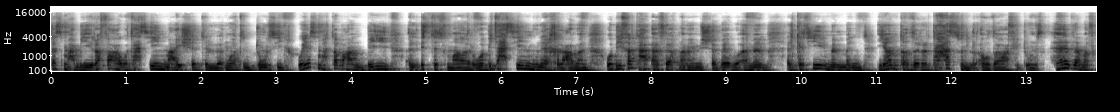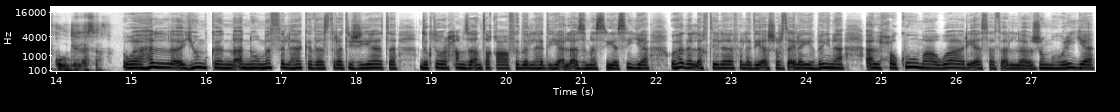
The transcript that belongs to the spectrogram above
تسمح برفع وتحسين معيشة المواطن التونسي ويسمح طبعا بالاستثمار وبتحسين مناخ العمل وبفتح آفاق أمام الشباب وأمام الكثير ممن ينتظر تحسن الأوضاع في تونس. هذا مفقود للأسف. وهل يمكن أن نمثل هكذا استراتيجيات؟ دكتور حمزة أن تقع في ظل هذه الأزمة السياسية وهذا الاختلاف الذي أشرت إليه بين الحكومة ورئاسة الجمهورية.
